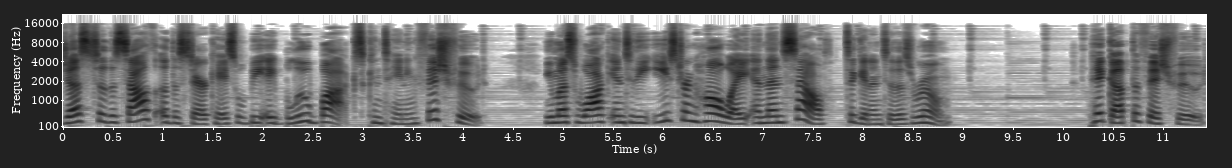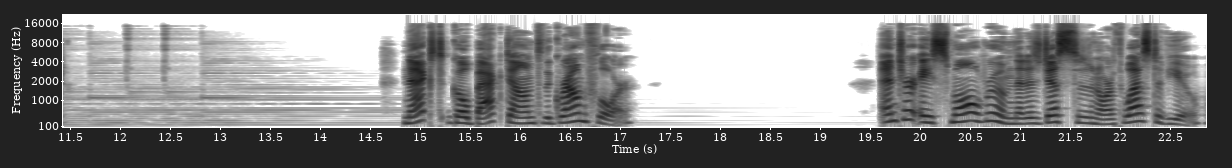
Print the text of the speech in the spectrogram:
Just to the south of the staircase will be a blue box containing fish food. You must walk into the eastern hallway and then south to get into this room. Pick up the fish food. Next, go back down to the ground floor. Enter a small room that is just to the northwest of you.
